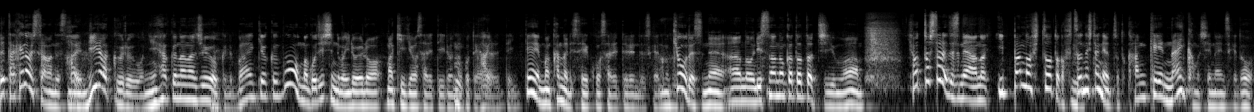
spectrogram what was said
で竹之内さんはですね、はい。リラクルを270億で売却後、まあ、ご自身でもいろいろまあ起業されていろんなことやられていて、まあ、かなり成功されてるんですけれども、今日ですねあのリスナーの方たちはひょっとしたらですねあの一般の人とか普通の人にはちょっと関係ないかもしれないんですけど、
